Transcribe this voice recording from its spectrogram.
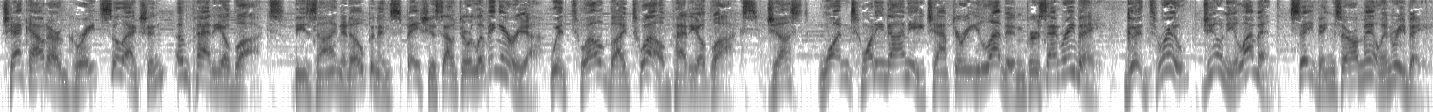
Check out our great selection of patio blocks. Design an open and spacious outdoor living area with 12 by 12 patio blocks. Just 129 each after 11% rebate. Good through June 11th. Savings are a mail-in rebate.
